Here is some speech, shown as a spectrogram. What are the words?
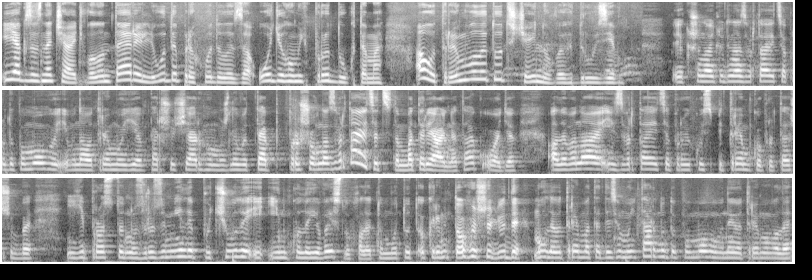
І як зазначають волонтери, люди приходили за одягом й продуктами, а отримували тут ще й нових друзів. Якщо навіть людина звертається про допомогу і вона отримує в першу чергу, можливо, те, про що вона звертається, це там матеріальне, так, одяг, але вона і звертається про якусь підтримку, про те, щоб її просто ну зрозуміли, почули і інколи і вислухали. Тому тут, окрім того, що люди могли отримати десь гуманітарну допомогу, вони отримували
